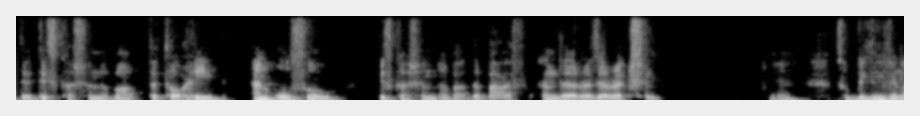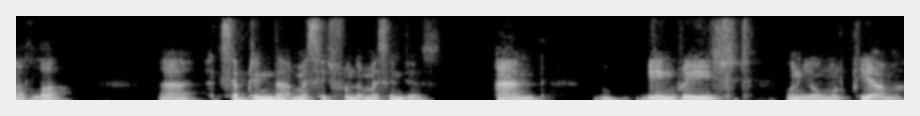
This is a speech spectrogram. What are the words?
the discussion about the Tawheed and also discussion about the Ba'ath and the resurrection. Yeah? So believe in Allah, uh, accepting that message from the messengers, and being raised on Yawm al Qiyamah.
